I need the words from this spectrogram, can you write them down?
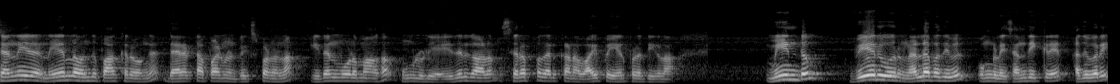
சென்னையில் நேரில் வந்து பார்க்குறவங்க டைரக்ட் அப்பாயின்மெண்ட் ஃபிக்ஸ் பண்ணலாம். இதன் மூலமாக உங்களுடைய எதிர்காலம் சிறப்பதற்கான வாய்ப்பை ஏற்படுத்திக்கலாம். மீண்டும் வேறு ஒரு நல்ல பதிவில் உங்களை சந்திக்கிறேன். அதுவரை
